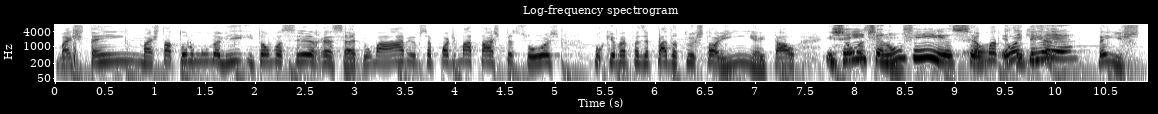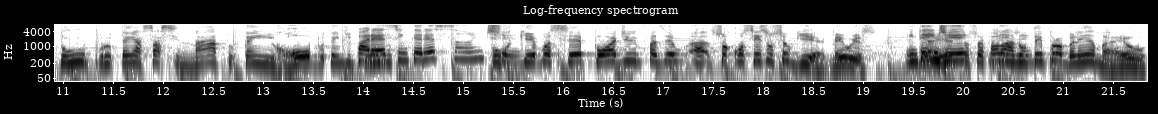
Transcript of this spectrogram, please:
Mas tem, mas tá todo mundo ali, então você recebe uma arma e você pode matar as pessoas porque vai fazer parte da tua historinha e tal. Então, Gente, eu assim, não vi isso. é uma eu doideira. Tem estupro, tem assassinato, tem roubo, tem de Parece tudo. interessante. Porque você pode fazer a sua consciência o seu guia, meio isso. Entendi, E aí as pessoas falam, ah, não tem problema eu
